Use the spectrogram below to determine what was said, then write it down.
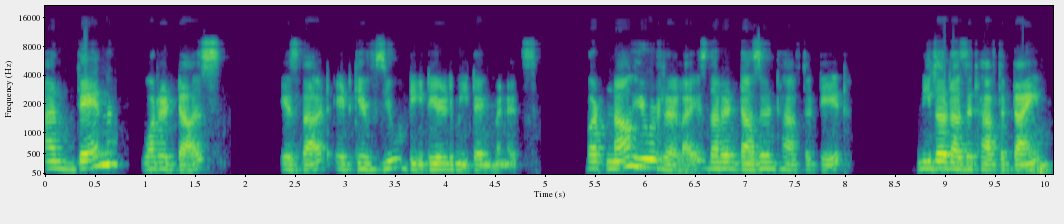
and then what it does is that it gives you detailed meeting minutes. But now you will realize that it doesn't have the date, neither does it have the time,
